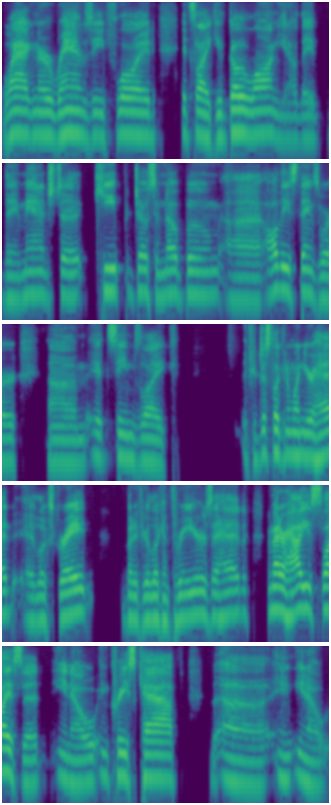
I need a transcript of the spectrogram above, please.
Wagner, Ramsey, Floyd. It's like you go along, you know, they they managed to keep Joseph Noteboom, uh, all these things where um, it seems like if you're just looking one year ahead, it looks great. But if you're looking three years ahead, no matter how you slice it, you know, increase cap, uh you know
